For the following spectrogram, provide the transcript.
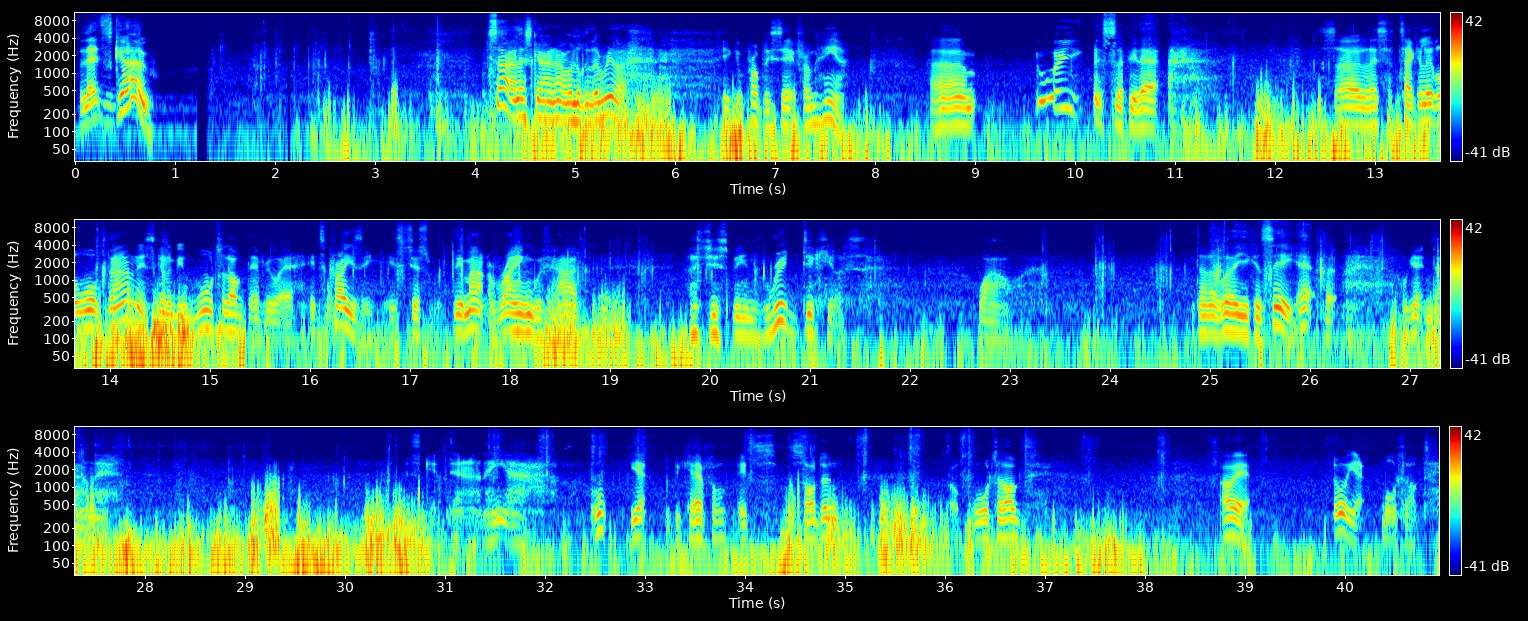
Let's go. So let's go and have a look at the river. You can probably see it from here. Um, it's slippy there. So let's take a little walk down. It's going to be waterlogged everywhere. It's crazy. It's just the amount of rain we've had has just been ridiculous. Wow. I don't know whether you can see it yet, but we're getting down there. Let's get down here. Oh, yeah, be careful. It's sodden, waterlogged. Oh yeah. Oh yeah, waterlogged.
